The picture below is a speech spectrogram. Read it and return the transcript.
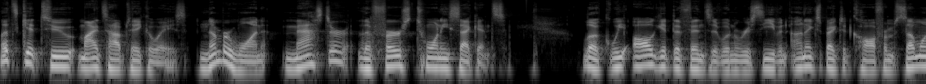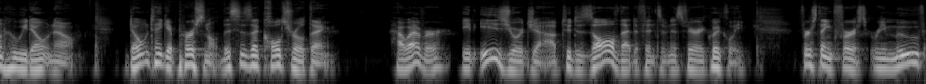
Let's get to my top takeaways. Number one, master the first 20 seconds. Look, we all get defensive when we receive an unexpected call from someone who we don't know. Don't take it personal. This is a cultural thing. However, it is your job to dissolve that defensiveness very quickly. First thing first, remove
